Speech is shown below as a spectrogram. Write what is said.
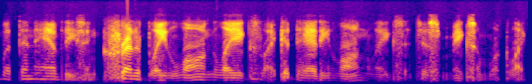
but then have these incredibly long legs, like a daddy long legs. That just makes them look like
